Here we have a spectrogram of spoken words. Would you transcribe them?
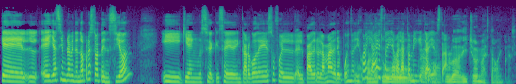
que el- ella simplemente no prestó atención y quien se, que se encargó de eso fue el, el padre o la madre. Pues no dijo, ay, ya, esto llévala a tu amiguita claro, y ya está. Tú lo has dicho, no estaba en clase.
